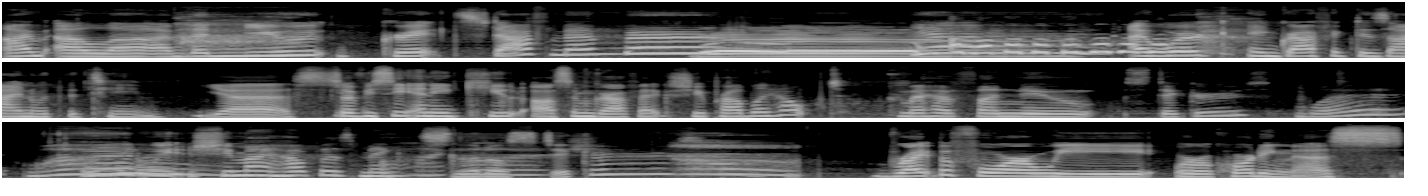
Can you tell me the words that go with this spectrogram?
I'm Ella. I'm the new Grit staff member. Yeah. I work in graphic design with the team. Yes. So if you see any cute, awesome graphics, she probably helped. Might have fun new stickers. What? What? We she might help us make Oh little gosh. stickers. right before we were recording this,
